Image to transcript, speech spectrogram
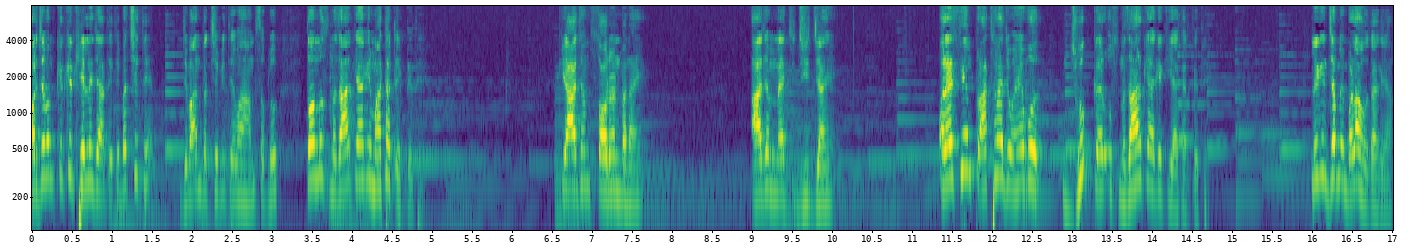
और जब हम क्रिकेट खेलने जाते थे, बच्चे थे, जवान बच्चे भी थे वहाँ हम सब लोग तो हम उस मजार के आगे माथा टेकते थे कि आज हम सौ रन बनाए, आज हम मैच जीत जाए। और ऐसी हम प्रार्थना जो है, वो झुक कर उस मजार के आगे किया करते थे। लेकिन जब मैं बड़ा होता गया,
